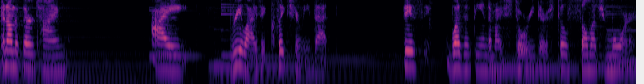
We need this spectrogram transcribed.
And on the third time, I realized it clicked for me that this wasn't the end of my story. There's still so much more.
